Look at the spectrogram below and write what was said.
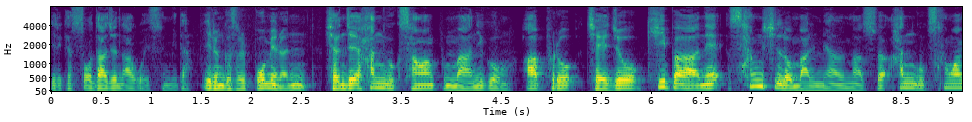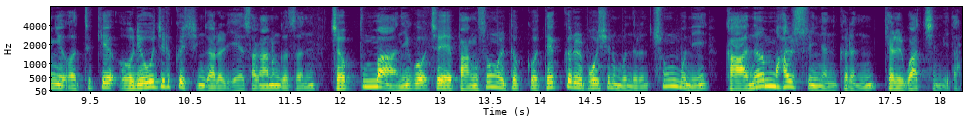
이렇게 쏟아져 나오고 있습니다. 이런 것을 보면은 현재 한국 상황뿐만 아니고 앞으로 제조 기반의 상실로 말미암아서 한국 상황이 어떻게 어려워질 것인가를 예상하는 것은 저뿐만 아니고 저의 방송을 듣고 댓글을 보시는 분들은 충분히 가늠할 수 있는 그런 결과치입니다.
